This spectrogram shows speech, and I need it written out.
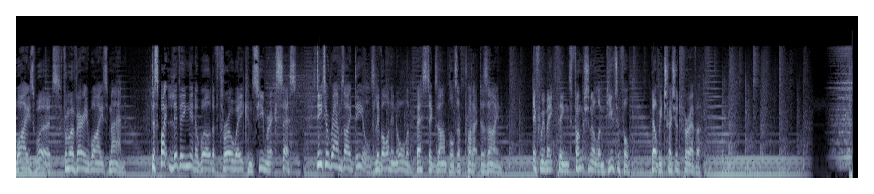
Wise words from a very wise man. Despite living in a world of throwaway consumer excess, Dieter Rams' ideals live on in all the best examples of product design. If we make things functional and beautiful, they'll be treasured forever.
